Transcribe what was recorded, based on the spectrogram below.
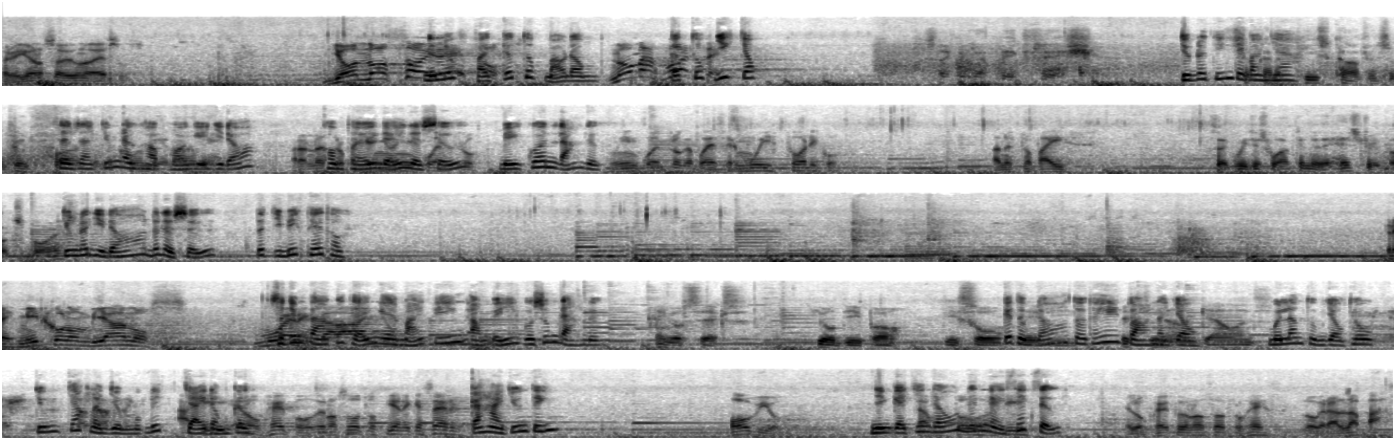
Pero yo no soy uno de esos. Yo no soy Đến lúc phải kết thúc bạo động No Kết thúc giết chóc. Chúng đã tiến Tây Ban Nha. Xem ra chúng đang họp hội nghị gì đó. Không thể để lịch sử bị quên lãng được. Chúng nói gì đó đến lịch sử Tôi chỉ biết thế thôi Sao chúng ta có thể nghe mãi tiếng ầm ĩ của súng đạn được Tango 6, fuel depot, diesel. Cái tuần đó tôi thấy toàn là dầu 1500 gallons. 15 thùng dầu thô Chúng chắc là dùng mục đích chạy động cơ Cả hai chuyến tiến obvio. Những kẻ chiến đấu đến ngày xét xử El objeto de nosotros es lograr la paz.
